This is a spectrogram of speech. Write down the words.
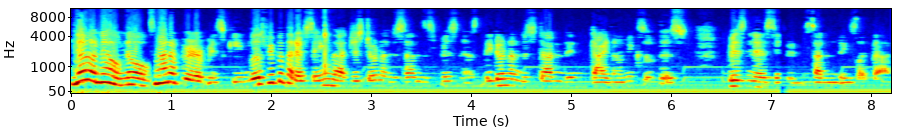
no, no, no, it's not a pyramid scheme. Those people that are saying that just don't understand this business. They don't understand the dynamics of this business and certain things like that.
